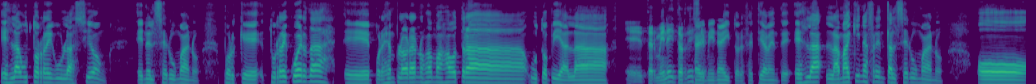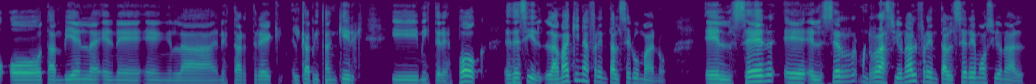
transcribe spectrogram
es la autorregulación en el ser humano. Porque tú recuerdas, eh, por ejemplo, ahora nos vamos a otra utopía, la... Eh, Terminator, dice. Terminator, efectivamente. Es la, la máquina frente al ser humano. O, también en, eh, en, la, en Star Trek, el Capitán Kirk y Mr. Spock. Es decir, la máquina frente al ser humano. El ser, el ser racional frente al ser emocional.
